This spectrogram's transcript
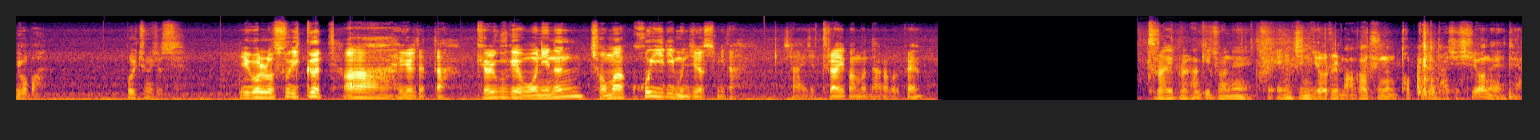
이거 봐. 멀쩡해졌어요 이걸로 수리 끝아 해결됐다. 결국의 원인은 점화 코일이 문제였습니다. 자 이제 드라이브 한번 나가볼까요? 드라이브를 하기 전에 그 엔진 열을 막아주는 덮개를 다시 씌워놔야 돼요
